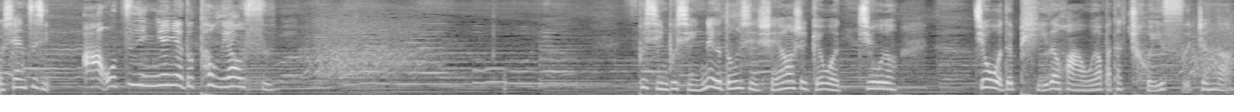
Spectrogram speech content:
我现在自己啊，我自己捏捏都痛的要死，不行不行，那个东西谁要是给我揪的揪我的皮的话，我要把它锤死，真的，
